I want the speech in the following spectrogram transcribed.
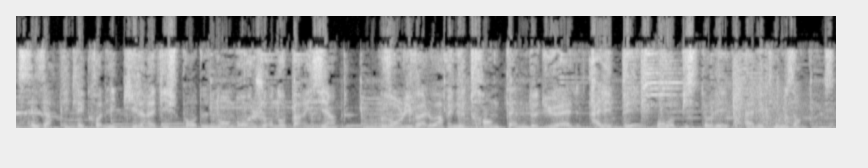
Ces articles et chroniques qu'il rédige pour de nombreux journaux parisiens vont lui valoir une trentaine de duels à l'épée ou au pistolet avec les mises en cause.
